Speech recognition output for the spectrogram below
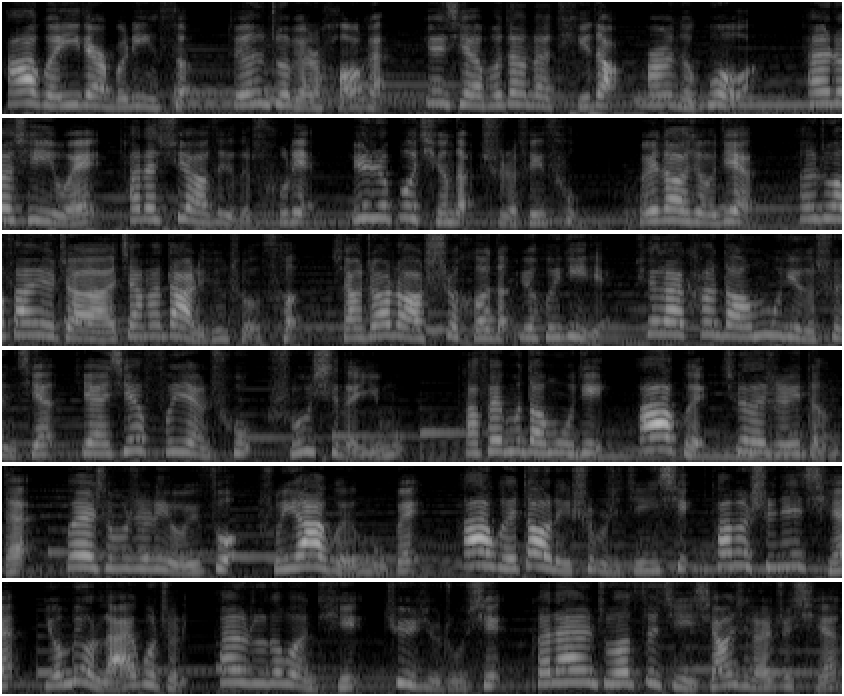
阿鬼一点不吝啬，对恩卓表示好感，并且不断的提到二人的过往。恩卓却以为他在炫耀自己的初恋，于是不停的吃着飞醋。回到酒店，恩卓翻阅着加拿大旅行手册，想找找适合的约会地点，却在看到墓地的瞬间，眼前浮现出熟悉的一幕。他飞奔到墓地，阿鬼就在这里等待。为什么这里有一座属于阿鬼的墓碑？阿鬼到底是不是金信？他们十年前有没有来过这里？恩卓的问题句句诛心。可在恩卓自己想起来之前，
